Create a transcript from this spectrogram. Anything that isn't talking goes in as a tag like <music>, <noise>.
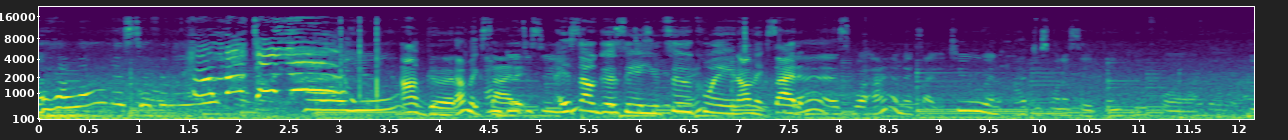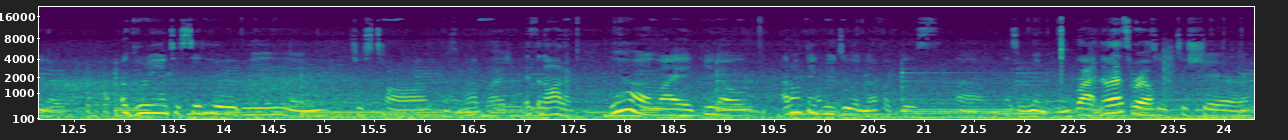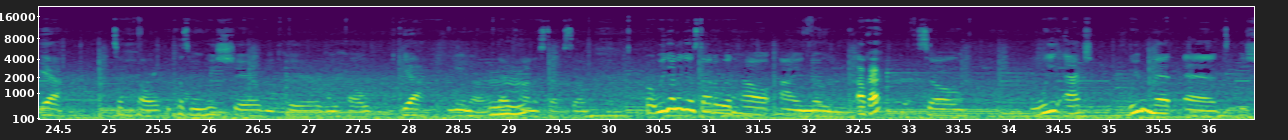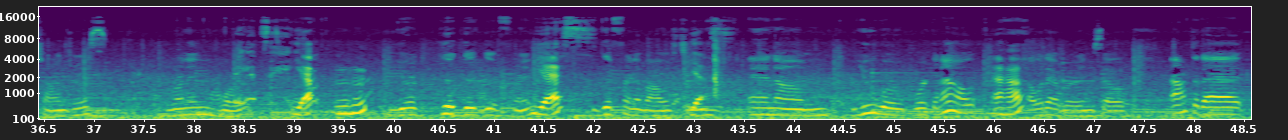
Well, hello, Miss Tiffany. Hello, How are you? I'm good. I'm excited. to see you. It's so good seeing you see you too. Queen. I'm excited. Yes, well, I am excited too, and I just want to say thank you for, you know, agreeing to sit here with me and just talk. It's my pleasure. It's an honor. yeah, like you know, I don't think we do enough of this um, as women Right. No, that's real. to, to share, Yeah. to help, because when we share, we care, we help, Yeah. you know, that Mhm. kind of stuff. So, but we're gonna get started with how I know you. Okay. So we actually we met at Ishandra's running work. Yeah. Mm-hmm. You're a good, good, good friend. Yes. Good friend of ours too. Yes. And um, you were working out Uh huh. or whatever. And so after that,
